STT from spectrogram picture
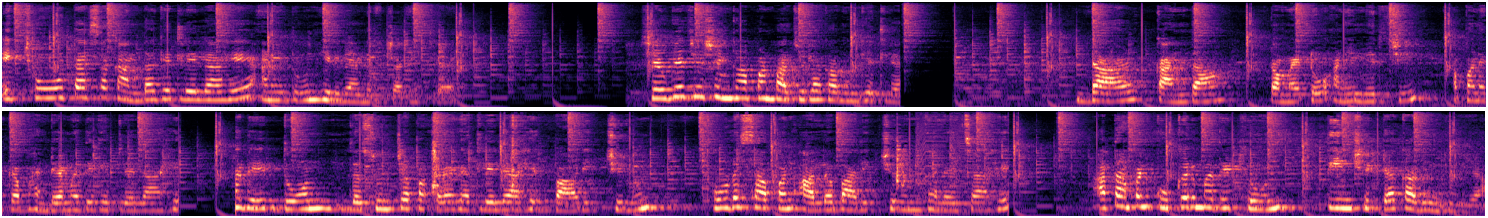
एक छोटासा कांदा घेतलेला आहे आणि दोन हिरव्या मिरच्या घेतल्या आहेत. शेवग्याच्या शेंगा आपण बाजूला काढून घेतल्या. डाळ कांदा टोमॅटो आणि मिरची आपण एका भांड्यामध्ये घेतलेला आहे. मध्ये दोन लसूणच्या पाकळ्या घातलेल्या आहेत बारीक चिरून. थोडंसं आपण आलं बारीक चिरून घालायचं आहे. आता आपण कुकरमध्ये ठेवून तीन शिट्ट्या काढून घेऊया.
